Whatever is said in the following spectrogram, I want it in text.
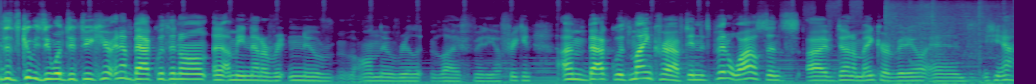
guys, it's Scooby-Z123 here, and I'm back with an all, uh, I mean, not a new, all new real life video, freaking, I'm back with Minecraft, and it's been a while since I've done a Minecraft video, and yeah,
